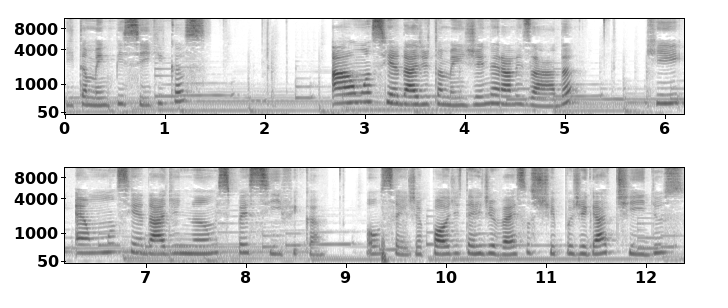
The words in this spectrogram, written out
e também psíquicas. Há uma ansiedade também generalizada, que é uma ansiedade não específica, ou seja, pode ter diversos tipos de gatilhos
